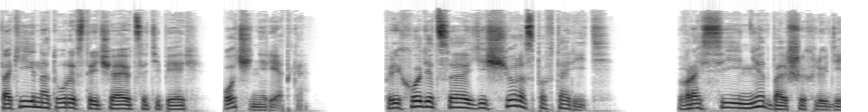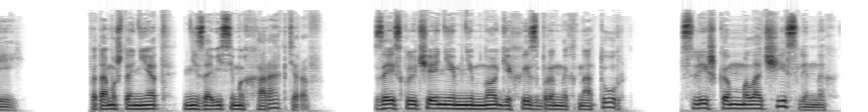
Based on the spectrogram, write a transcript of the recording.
такие натуры встречаются теперь очень редко. Приходится еще раз повторить. В России нет больших людей, потому что нет независимых характеров, за исключением немногих избранных натур, слишком малочисленных,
